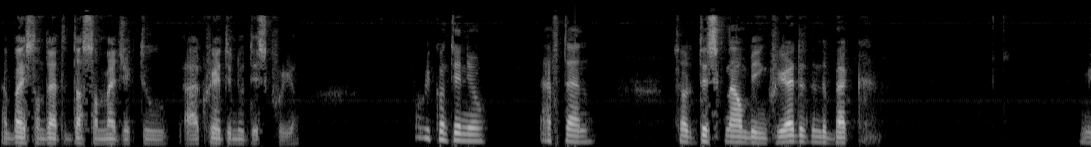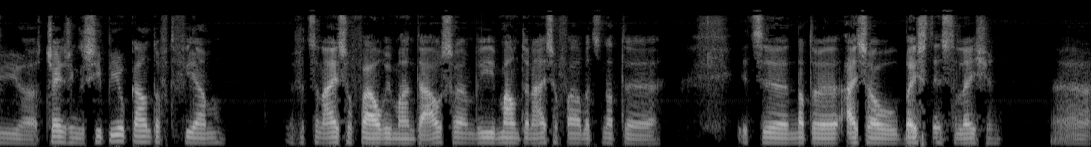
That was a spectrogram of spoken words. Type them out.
and based on that, it does some magic to uh, create a new disk for you. We continue, F10. So the disk now being created in the back. We are changing the CPU count of the VM. If it's an ISO file, we mount the ISO, we mount an ISO file, but it's not a, it's a, not a ISO-based installation. Uh,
